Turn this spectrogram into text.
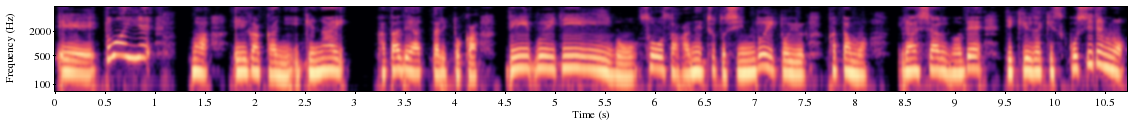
えーとはいえ、まあ、映画館に行けない方であったりとか、DVD の操作がね、ちょっとしんどいという方もいらっしゃるので、できるだけ少しでも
